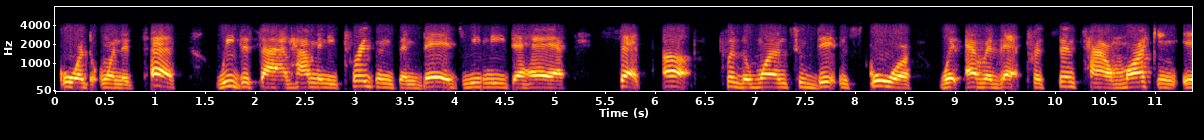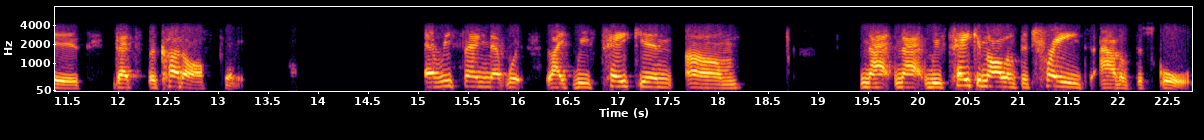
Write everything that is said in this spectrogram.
scored on the test we decide how many prisons and beds we need to have set up for the ones who didn't score whatever that percentile marking is, that's the cutoff point. Everything that would like we've taken um not not we've taken all of the trades out of the schools.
